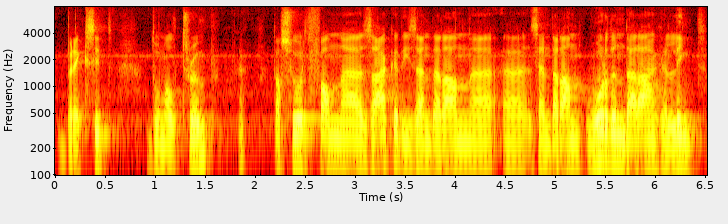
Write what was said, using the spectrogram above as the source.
Brexit, Donald Trump, hè. dat soort van uh, zaken die zijn daaraan, zijn daaraan, worden daaraan gelinkt.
